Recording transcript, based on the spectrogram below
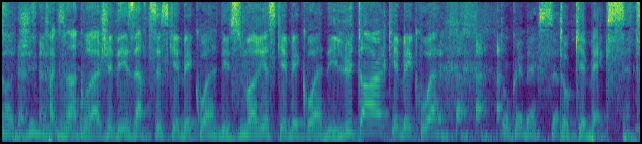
Ah, génie. Fait que vous encouragez des artistes québécois, des humoristes québécois, des lutteurs québécois. Au Québec, c'est. Au Québec site.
